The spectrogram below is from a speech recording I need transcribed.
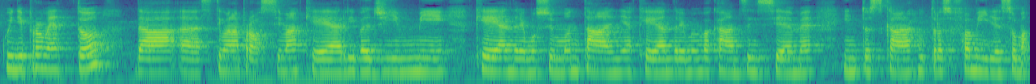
Quindi prometto da eh, settimana prossima che arriva Jimmy, che andremo su in montagna, che andremo in vacanza insieme in Toscana con tutta la sua famiglia, insomma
